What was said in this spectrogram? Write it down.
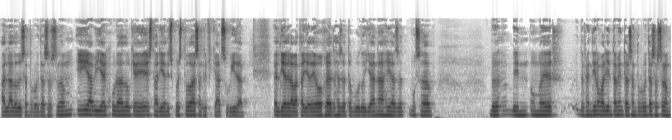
al lado del Santo Profeta Sallam y había jurado que estaría dispuesto a sacrificar su vida. El día de la batalla de Ohad, Hazrat Abu Duyana y Hazrat Musab bin Umar defendieron valientemente al Santo Profeta Sallam.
